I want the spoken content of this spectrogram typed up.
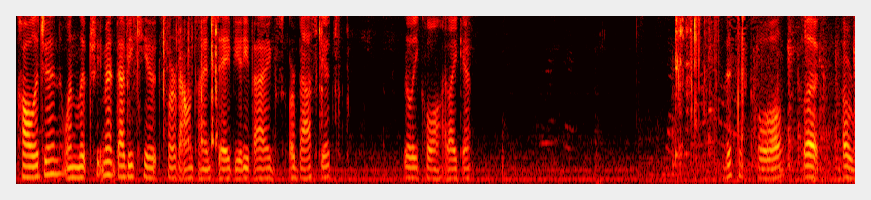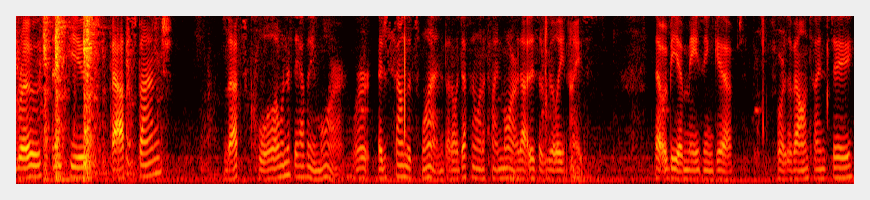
collagen, one lip treatment. That'd be cute for Valentine's Day beauty bags or baskets. Really cool. I like it. This is cool. Look, a rose infused bath sponge. That's cool. I wonder if they have any more. We're, I just found this one, but I definitely want to find more. That is a really nice, that would be amazing gift for the Valentine's Day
